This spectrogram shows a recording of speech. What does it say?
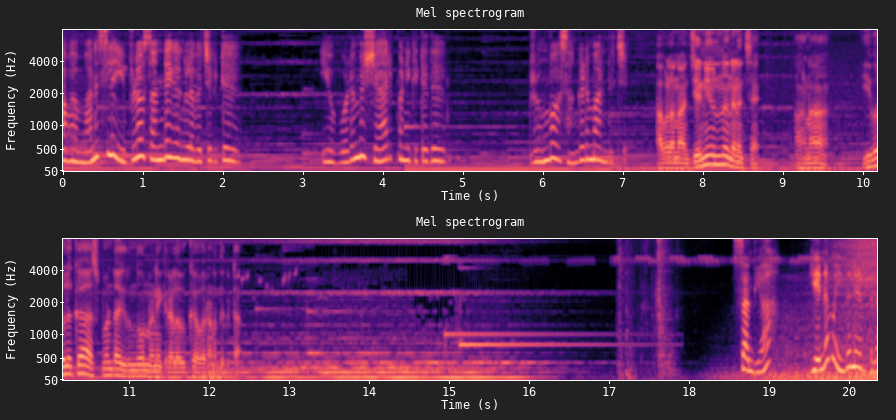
அவன் மனசுல இவ்ளோ சந்தேகங்களை வச்சுக்கிட்டு என் உடம்ப ஷேர் பண்ணிக்கிட்டது ரொம்ப சங்கடமா இருந்துச்சு. அவளை நான் ஜென்யூன்னு நினைச்சேன். ஆனா இவளுக்கா ஹஸ்பண்டா இருந்தோம்னு நினைக்கிற அளவுக்கு அவ நடந்துக்கிட்டா. சந்தியா என்னம்மா இந்த நேரத்துல?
